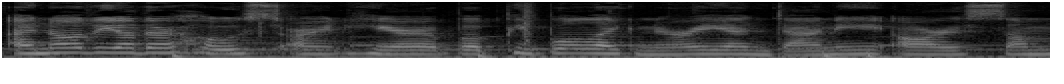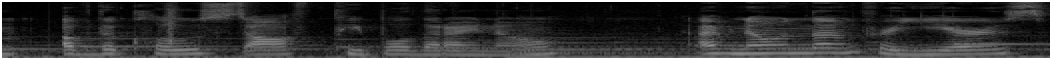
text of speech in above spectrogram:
I know the other hosts aren't here, but people like Nuri and Danny are some of the closed off people that I know. I've known them for years,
